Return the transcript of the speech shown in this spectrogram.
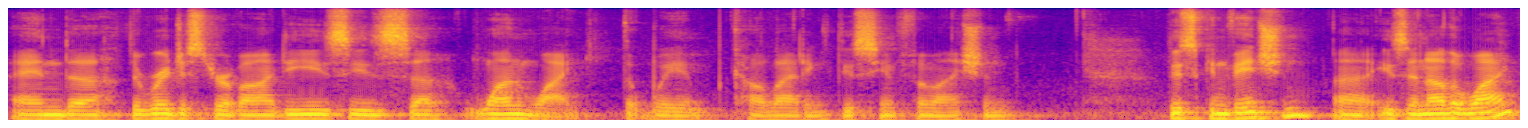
and uh, the Register of Ideas is uh, one way that we're collating this information. This convention uh, is another way,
